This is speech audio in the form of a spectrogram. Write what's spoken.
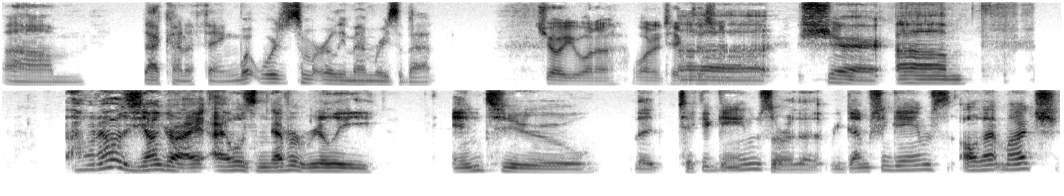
Um that kind of thing. What were some early memories of that Joe, you wanna wanna take this one? Uh, sure. Um, when I was younger, I, I was never really into the ticket games or the redemption games all that much.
